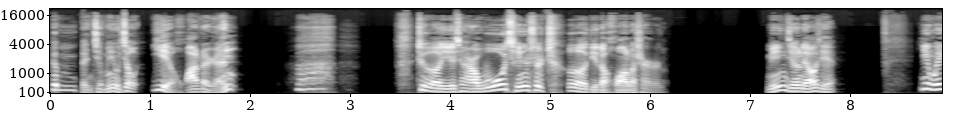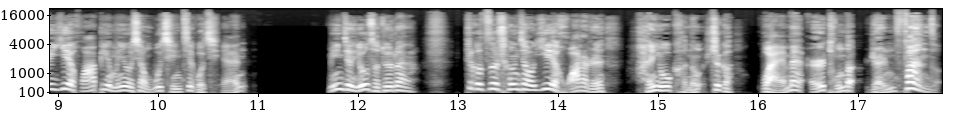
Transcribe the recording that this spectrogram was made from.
根本就没有叫叶华的人啊！这一下吴琴是彻底的慌了神了。民警了解，因为叶华并没有向吴琴借过钱，民警由此推断啊，这个自称叫叶华的人很有可能是个拐卖儿童的人贩子。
